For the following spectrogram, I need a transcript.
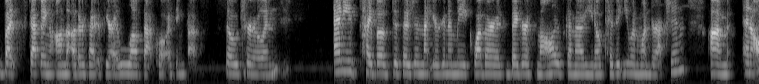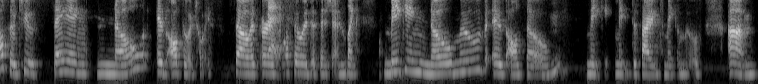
but stepping on the other side of fear. I love that quote. I think that's so true and any type of decision that you're going to make whether it's big or small is going to you know pivot you in one direction um, and also too saying no is also a choice so it's or yes. it's also a decision like making no move is also mm-hmm. making make, deciding to make a move um,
